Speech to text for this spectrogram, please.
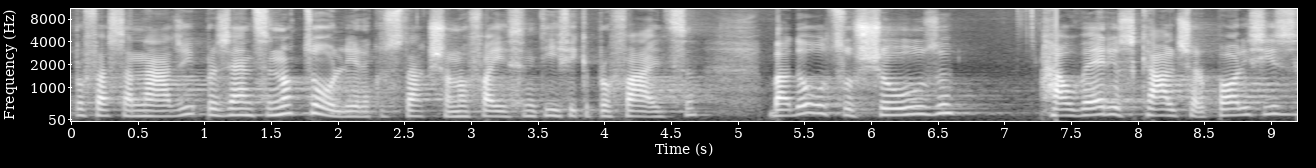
Professor Nagy presents not only reconstruction of scientific profiles, but also shows how various culture policies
